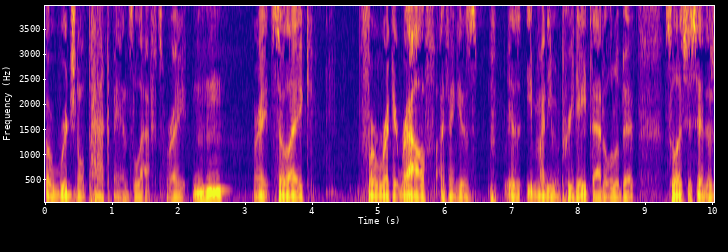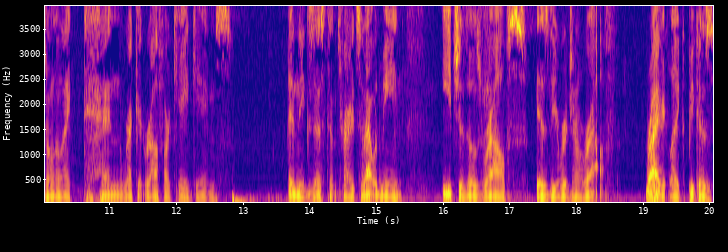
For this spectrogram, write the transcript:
original Pac-Mans left, right? Mm-hmm. Right. So like for Wreck It Ralph, I think is is it might even predate that a little bit. So let's just say there's only like 10 Wreck It Ralph arcade games in the existence, right? So that would mean each of those Ralphs is the original Ralph right. Like because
